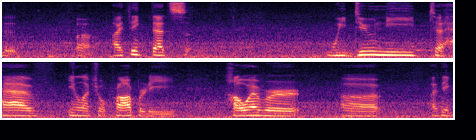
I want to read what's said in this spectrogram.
the, uh, I think that's we do need to have intellectual property. However, uh, I think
